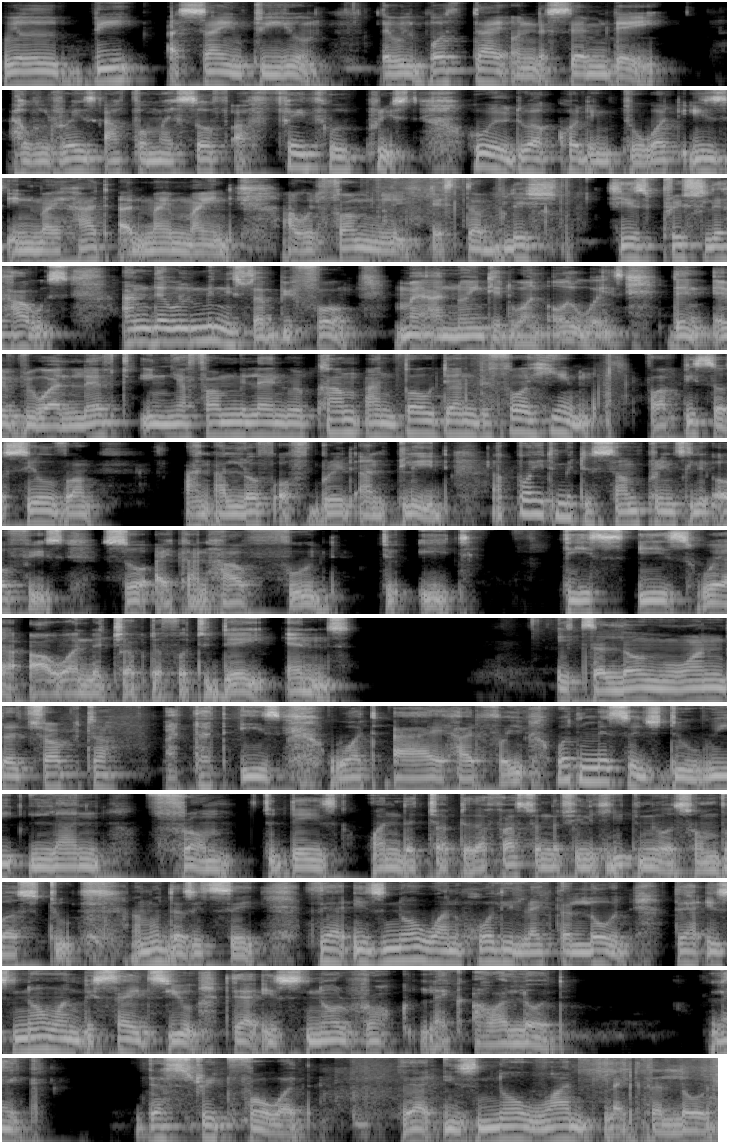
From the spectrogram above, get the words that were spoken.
will be assigned to you? They will both die on the same day. I will raise up for myself a faithful priest who will do according to what is in my heart and my mind. I will firmly establish his priestly house, and they will minister before my anointed one always. Then everyone left in your family line will come and bow down before him for a piece of silver and a loaf of bread and plead. Appoint me to some princely office so I can have food to eat. This is where our wonder chapter for today ends. It's a long wonder chapter, but that is what I had for you. What message do we learn from today's wonder chapter? The first one that really hit me was from verse 2. And what does it say? There is no one holy like the Lord. There is no one besides you. There is no rock like our Lord. Like, just straightforward. There is no one like the Lord.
